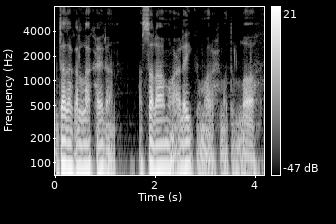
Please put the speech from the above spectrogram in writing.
জাজাকাল্লা খায়রান। আসসালামু আলাইকুম রহমতুল্লাহ।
